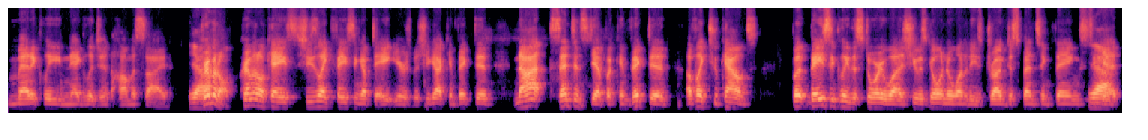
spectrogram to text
medically negligent homicide. yeah. Criminal, criminal case. She's like facing up to eight years, but she got convicted, not sentenced yet, but convicted of like two counts. But basically, the story was she was going to one of these drug dispensing things to Yeah. get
